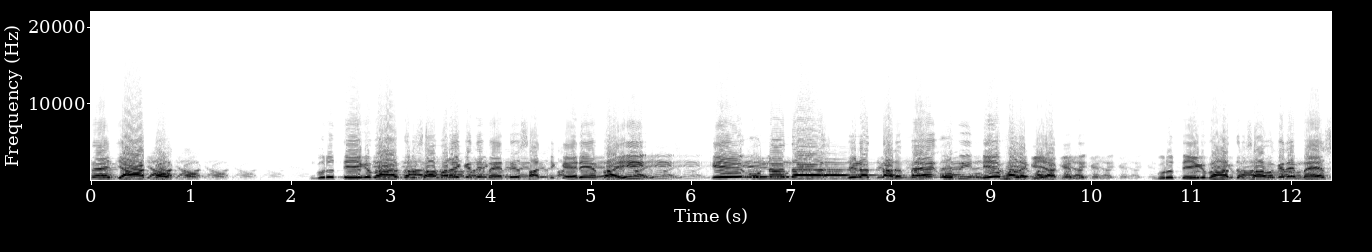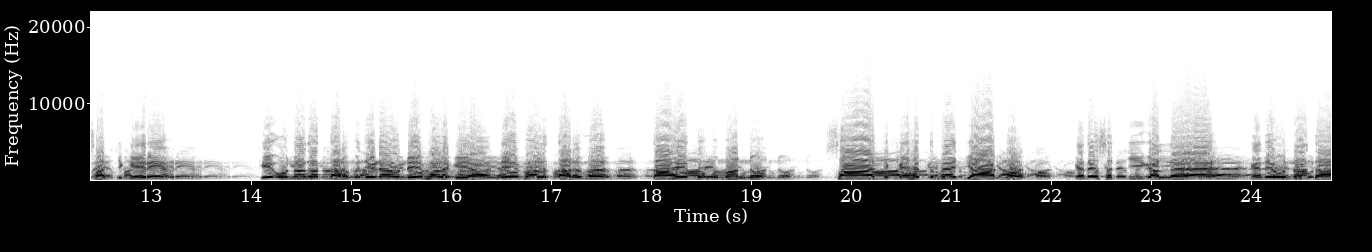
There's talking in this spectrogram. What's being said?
ਮੈਂ ਜਾ ਕੋ ਗੁਰੂ ਤੇਗ ਬਹਾਦਰ ਸਾਹਿਬ ਮਹਾਰਾਜ ਕਹਿੰਦੇ ਮੈਂ ਤੇ ਸੱਚ ਕਹਿ ਰਿਹਾ ਭਾਈ ਕਿ ਉਹਨਾਂ ਦਾ ਜਿਹੜਾ ਧਰਮ ਹੈ ਉਹ ਵੀ ਨੇਫਲ ਗਿਆ ਕਹਿੰਦੇ। ਗੁਰੂ ਤੇਗ ਬਹਾਦਰ ਸਾਹਿਬ ਕਹਿੰਦੇ ਮੈਂ ਸੱਚ ਕਹਿ ਰਿਹਾ। ਕਿ ਉਹਨਾਂ ਦਾ ਧਰਮ ਜਿਹੜਾ ਉਹ ਨੇਫਲ ਗਿਆ। ਨੇਫਲ ਧਰਮ ਤਾਹੇ ਤੁਮ ਮਾਨੋ। ਸਾਚ ਕਹਿਤ ਮੈਂ ਜਾ ਕਹਿੰਦੇ ਸੱਚੀ ਗੱਲ ਹੈ। ਕਹਿੰਦੇ ਉਹਨਾਂ ਦਾ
